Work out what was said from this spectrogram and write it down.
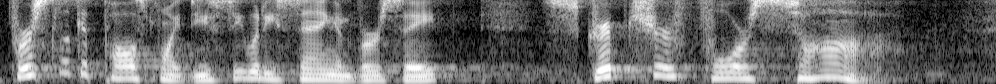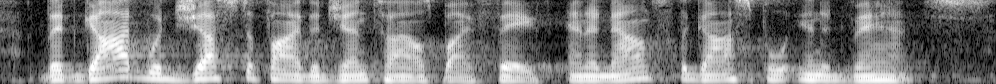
first, look at Paul's point. Do you see what he's saying in verse 8? Scripture foresaw that God would justify the Gentiles by faith and announce the gospel in advance.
